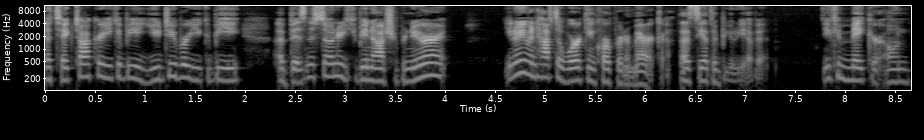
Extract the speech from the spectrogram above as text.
a TikToker, you could be a YouTuber, you could be a business owner, you could be an entrepreneur. You don't even have to work in corporate America. That's the other beauty of it. You can make your own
